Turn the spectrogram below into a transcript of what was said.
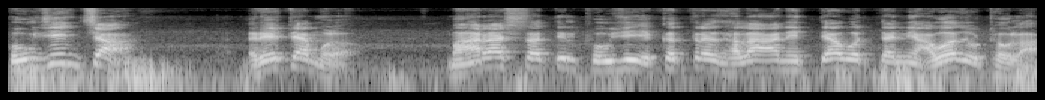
फौजींच्या रेट्यामुळं महाराष्ट्रातील फौजी एकत्र झाला आणि त्यावर त्यांनी आवाज उठवला.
